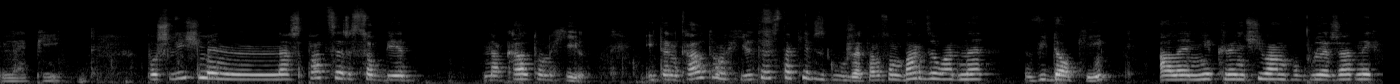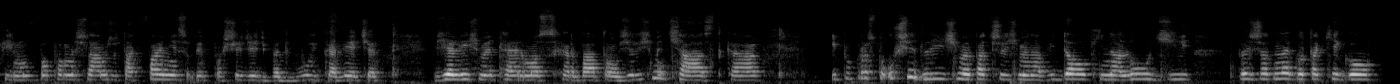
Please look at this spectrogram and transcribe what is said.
Lepiej. Poszliśmy na spacer sobie na Carlton Hill. I ten Carlton Hill to jest takie wzgórze. Tam są bardzo ładne widoki, ale nie kręciłam w ogóle żadnych filmów, bo pomyślałam, że tak fajnie sobie posiedzieć we dwójkę, wiecie. Wzięliśmy termos z herbatą, wzięliśmy ciastka i po prostu usiedliśmy, patrzyliśmy na widoki, na ludzi, bez żadnego takiego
